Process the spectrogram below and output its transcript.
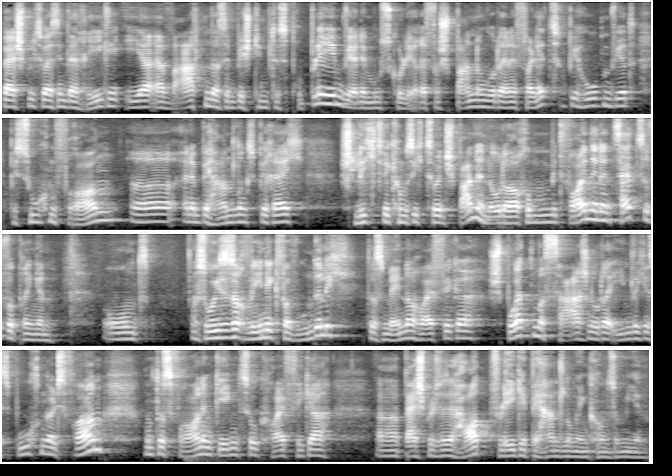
beispielsweise in der Regel eher erwarten, dass ein bestimmtes Problem wie eine muskuläre Verspannung oder eine Verletzung behoben wird, besuchen Frauen äh, einen Behandlungsbereich schlichtweg, um sich zu entspannen oder auch um mit Freundinnen Zeit zu verbringen. Und so ist es auch wenig verwunderlich, dass Männer häufiger Sportmassagen oder ähnliches buchen als Frauen und dass Frauen im Gegenzug häufiger äh, beispielsweise Hautpflegebehandlungen konsumieren.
